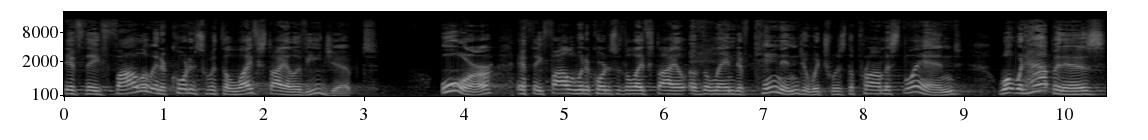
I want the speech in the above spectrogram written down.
if they follow in accordance with the lifestyle of Egypt, or if they follow in accordance with the lifestyle of the land of Canaan, to which was the promised land, what would happen is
